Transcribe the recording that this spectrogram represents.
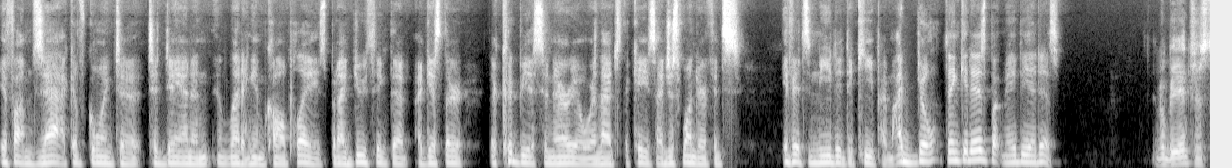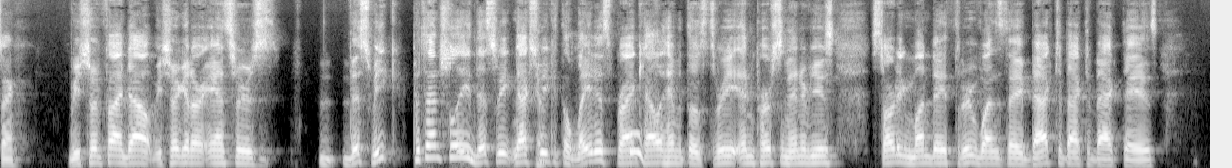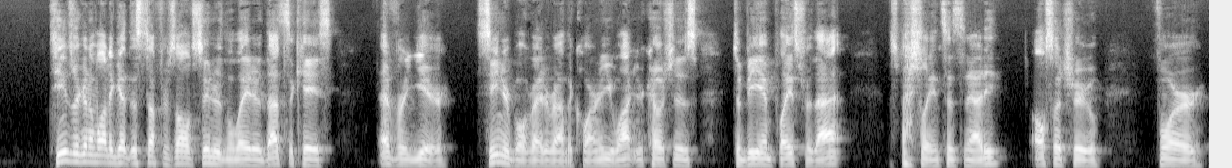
if I'm Zac of going to to Dan and, and letting him call plays. But I do think that I guess there there could be a scenario where that's the case. I just wonder if it's if it's needed to keep him. I don't think it is, but maybe it is. It'll be interesting. We should find out. We should get our answers this week, potentially this week, next yep. week at the latest. Brian Ooh. Callahan with those three in person interviews starting Monday through Wednesday, back to back to back days. Teams are going to want to get this stuff resolved sooner than later. That's the case every year. Senior Bowl right around the corner. You want your coaches to be in place for that, especially in Cincinnati. Also true for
